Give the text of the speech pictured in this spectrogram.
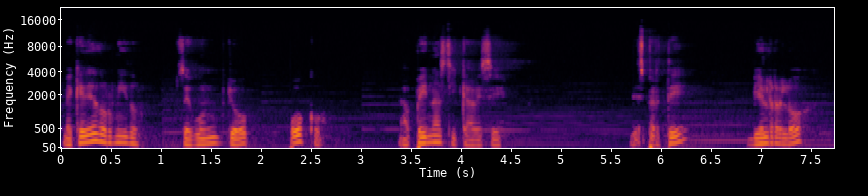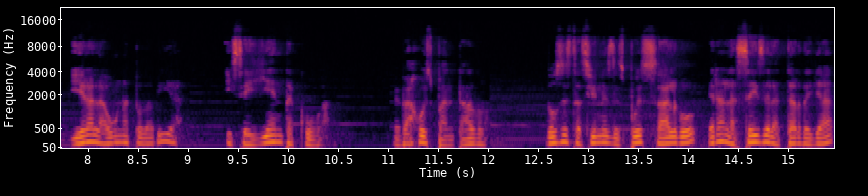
Me quedé dormido, según yo, poco. Apenas y cabecé. Desperté, vi el reloj y era la una todavía, y seguía en Tacuba. Me bajo espantado. Dos estaciones después salgo, eran las 6 de la tarde ya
